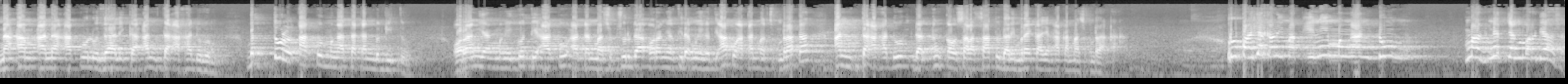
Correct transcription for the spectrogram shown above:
Naam ana aku ludzalika anta ahaduhum. Betul aku mengatakan begitu Orang yang mengikuti aku akan masuk surga, orang yang tidak mengikuti aku akan masuk neraka. Anta ahadum dan engkau salah satu dari mereka yang akan masuk neraka. Rupanya kalimat ini mengandung magnet yang luar biasa.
